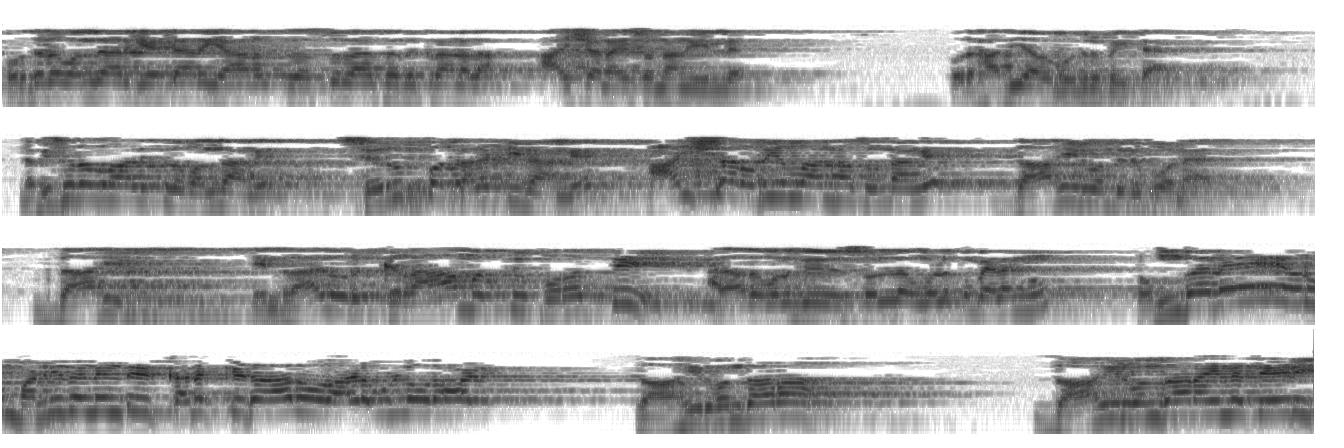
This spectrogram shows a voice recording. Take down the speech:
ஒரு தடவை வந்தார் கேட்டாரு யாரும் ரசூல்லா இருக்கிறாங்களா? ஆயிஷா நாய் சொன்னாங்க இல்ல. ஒரு ஹதியாவை குதிரை போயிட்டார். நபிசுரவாலிசுல வந்தாங்க செருப்ப கலட்டினாங்க ஆயிஷா ரபியுல்லா சொன்னாங்க ஜாகிர் வந்துட்டு போனார். ஜாகிர் என்றால் ஒரு கிராமத்து புறத்து அதாவது உங்களுக்கு சொல்ல உங்களுக்கும் விளங்கும் ரொம்பவே ஒரு மனிதன் என்று கணக்கிடாத ஒரு ஆள் உள்ள ஒரு ஆள். ஜாகிர் வந்தாரா? ஜாகிர் வந்தாரா என்ன தேடி?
